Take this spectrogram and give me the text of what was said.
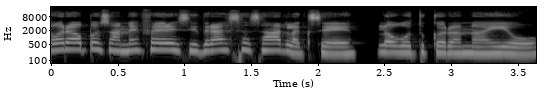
Τώρα όπως ανέφερες η δράση σας άλλαξε λόγω του κορονοϊού.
